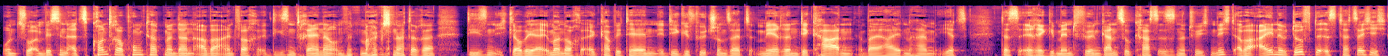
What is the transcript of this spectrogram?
Und so ein bisschen als Kontrapunkt hat man dann aber einfach diesen Trainer und mit Marc Schnatterer diesen, ich glaube ja immer noch äh, Kapitän, die gefühlt schon seit mehreren Dekaden bei Heidenheim jetzt das Regiment führen. Ganz so krass ist es natürlich nicht, aber eine dürfte es tatsächlich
